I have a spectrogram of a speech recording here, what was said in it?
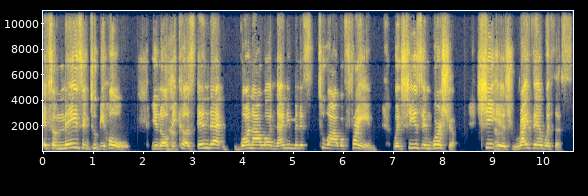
it's amazing to behold, you know, because in that one hour, 90 minutes, two hour frame, when she's in worship, she is right there with us.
